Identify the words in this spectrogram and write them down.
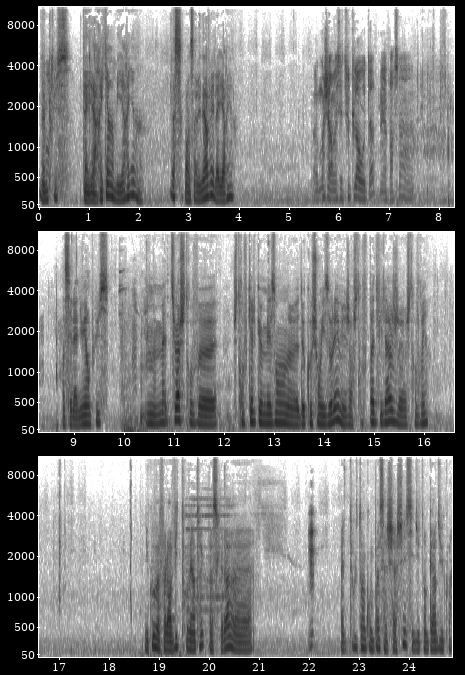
même plus. Putain, y a rien, mais y a rien. Là, ça commence à m'énerver, là, y a rien. Euh, moi j'ai ramassé toute l'or au top, mais à part ça. euh, Ah, c'est la nuit en plus. Mais, tu vois, je trouve, euh, je trouve quelques maisons euh, de cochons isolées, mais genre je trouve pas de village, euh, je trouve rien. Du coup, va falloir vite trouver un truc parce que là, euh. Bah, tout le temps qu'on passe à chercher, c'est du temps perdu, quoi.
